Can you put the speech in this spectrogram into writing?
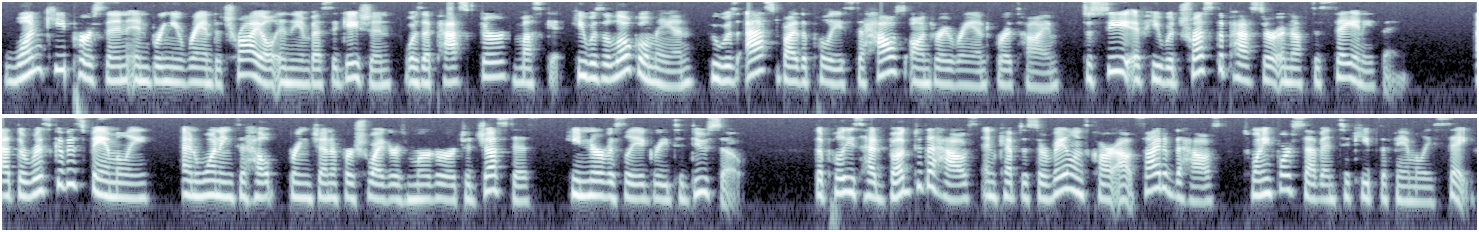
one key person in bringing Rand to trial in the investigation was a Pastor Musket. He was a local man who was asked by the police to house Andre Rand for a time to see if he would trust the pastor enough to say anything. At the risk of his family and wanting to help bring Jennifer Schweiger's murderer to justice, he nervously agreed to do so. The police had bugged the house and kept a surveillance car outside of the house 24 7 to keep the family safe.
